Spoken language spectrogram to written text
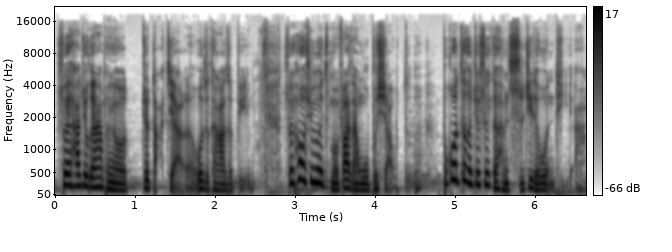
所以他就跟他朋友就打架了。我只看到这边，所以后续会怎么发展我不晓得。不过这个就是一个很实际的问题啊。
